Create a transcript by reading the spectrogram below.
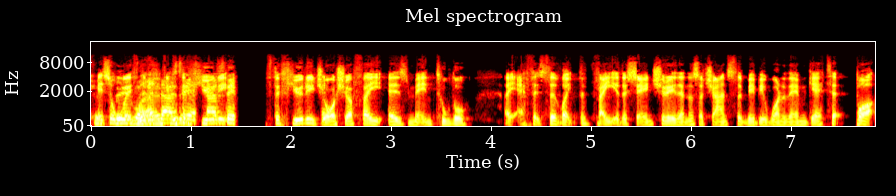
It's Just always the, the Fury. that's. The Fury Joshua fight is mental though. Like, if it's the like the fight of the century, then there's a chance that maybe one of them get it. But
